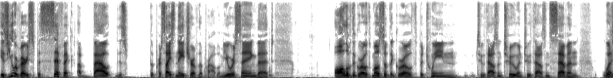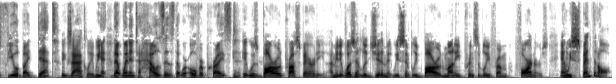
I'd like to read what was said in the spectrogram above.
is you were very specific about this, the precise nature of the problem. You were saying that all of the growth, most of the growth between 2002 and 2007 was fueled by debt Exactly. We that went into houses that were overpriced. It was borrowed prosperity. I mean, it wasn't legitimate. We simply borrowed money principally from foreigners, and we spent it all.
